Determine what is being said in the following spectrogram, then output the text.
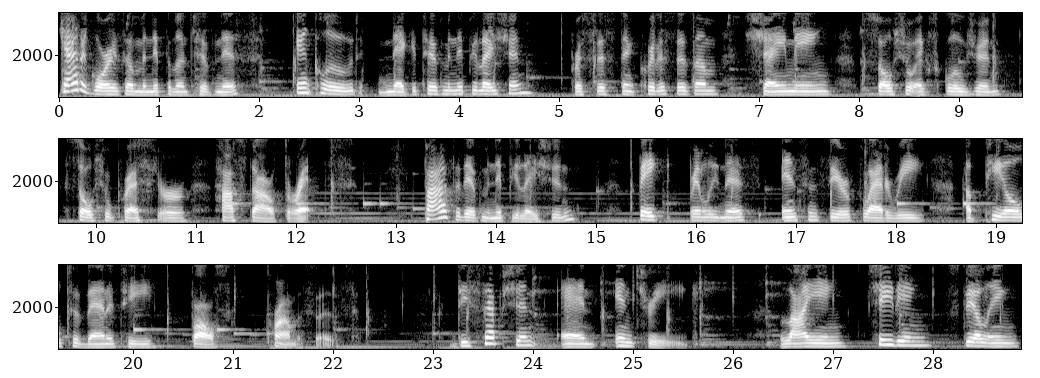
Categories of manipulativeness include negative manipulation, persistent criticism, shaming, social exclusion, social pressure, hostile threats. Positive manipulation, fake friendliness, insincere flattery, appeal to vanity, false promises. Deception and intrigue, lying, cheating, stealing,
